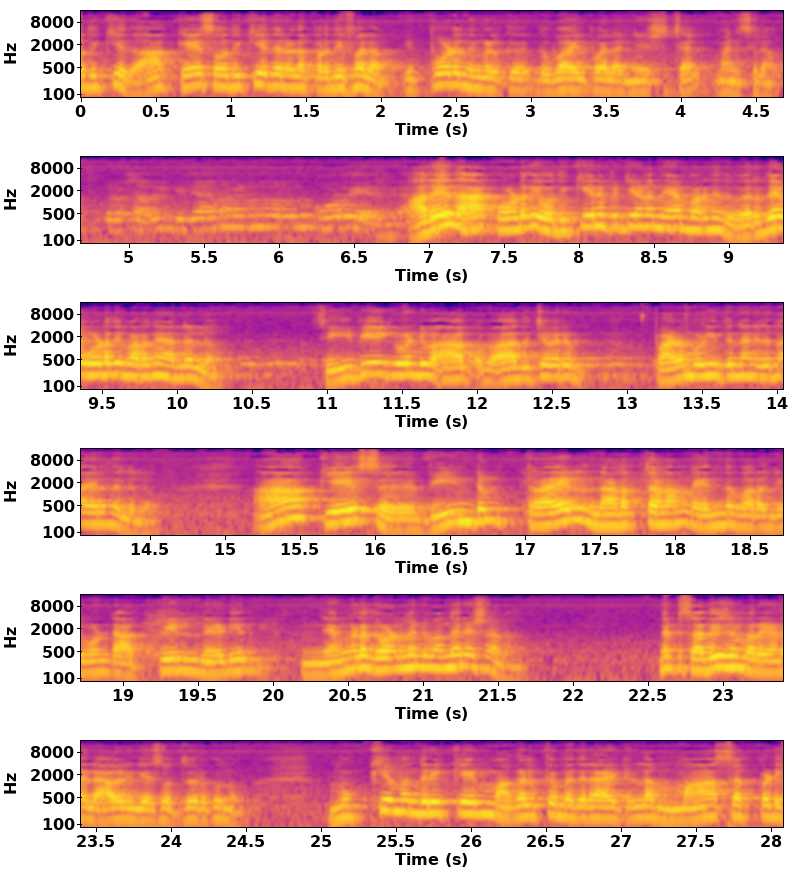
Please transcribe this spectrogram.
ഒതുക്കിയത്. ആ കേസ് ഒതുക്കിയതിനുള്ള പ്രതിഫലം ഇപ്പോഴും നിങ്ങൾക്ക് ദുബായിൽ പോയാൽ അന്വേഷിച്ചാൽ മനസ്സിലാവും. അതേന്ന് ആ കോടതി ഒതുക്കിയതിനെ പറ്റിയാണ് ഞാൻ പറഞ്ഞത്. വെറുതെ കോടതി പറഞ്ഞതല്ലല്ലോ. സി ബി ഐക്ക് വേണ്ടി ബാധിച്ചവർ പഴം പുഴുകി തിന്നാൻ ഇരുന്നായിരുന്നില്ലല്ലോ ആ കേസ് വീണ്ടും ട്രയൽ നടത്തണം എന്ന് പറഞ്ഞുകൊണ്ട് അപ്പീൽ നേടിയത് ഞങ്ങളെ ഗവൺമെന്റ് വന്നതിന് ശേഷമാണ്. എന്നിട്ട് സതീശൻ പറയാണ് ലാവലും കേസ് ഒത്തുതീർക്കുന്നു മുഖ്യമന്ത്രിക്കും മകൾക്കുമെതിരായിട്ടുള്ള മാസപ്പടി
